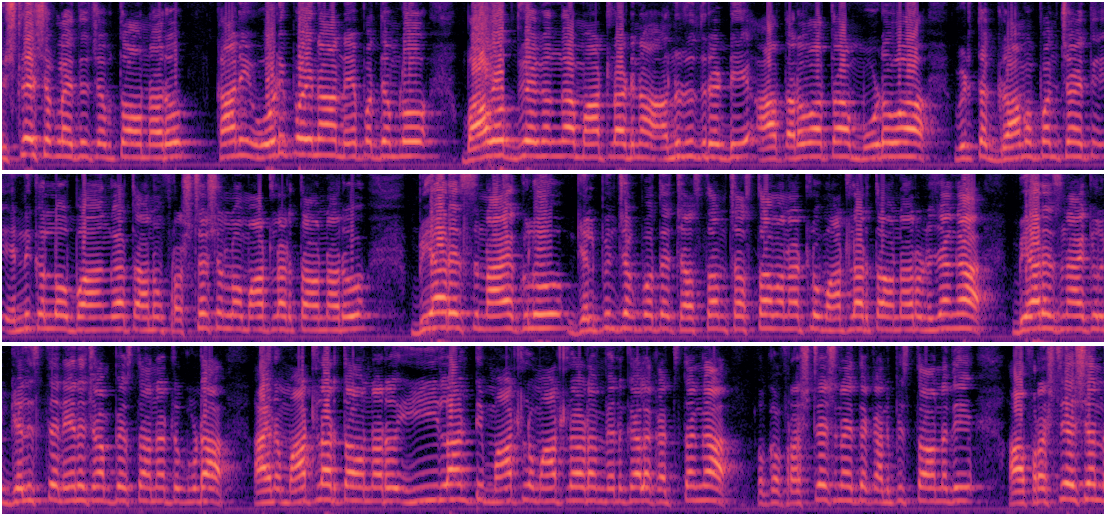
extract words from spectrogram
విశ్లేషకులు అయితే చెబుతా ఉన్నారు. కానీ ఓడిపోయిన నేపథ్యంలో భావోద్వేగంగా మాట్లాడిన అనిరుద్ రెడ్డి ఆ తర్వాత మూడవ విడత గ్రామ పంచాయతీ ఎన్నికల్లో భాగంగా తాను ఫ్రస్ట్రేషన్లో మాట్లాడుతూ ఉన్నారు. బీఆర్ఎస్ నాయకులు గెలిపించకపోతే చేస్తాం చేస్తాం అన్నట్లు మాట్లాడుతూ ఉన్నారు. నిజంగా బీఆర్ఎస్ నాయకులు గెలిస్తే నేనే చంపేస్తా అన్నట్లు కూడా ఆయన మాట్లాడుతూ ఉన్నారు. ఇలాంటి మాటలు మాట్లాడడం వెనకాల ఖచ్చితంగా ఒక ఫ్రస్ట్రేషన్ అయితే కనిపిస్తూ ఉన్నది. ఆ ఫ్రస్ట్రేషన్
